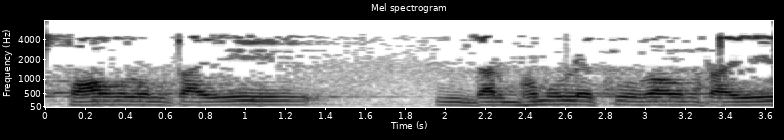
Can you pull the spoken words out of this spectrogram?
స్పాములు ఉంటాయి దర్భములు ఎక్కువగా ఉంటాయి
